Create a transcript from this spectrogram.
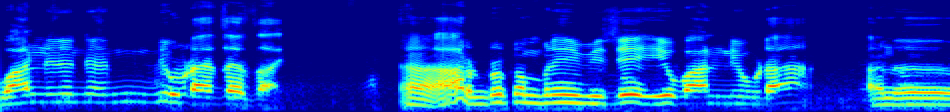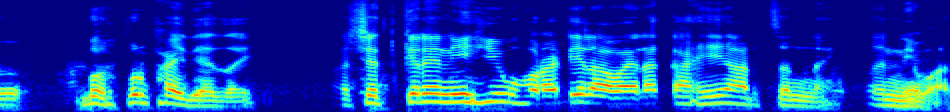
वाण निवडायचाच आहे. आर्डो कंपनी विजय ही वाण निवडा आणि भरपूर फायद्याचा आहे. शेतकऱ्यांनी ही होराटी लावायला काही अडचण नाही. धन्यवाद.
